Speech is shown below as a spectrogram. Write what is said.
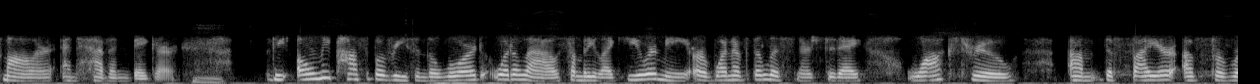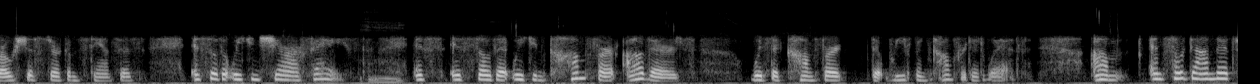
smaller and heaven bigger. Mm. The only possible reason the Lord would allow somebody like you or me or one of the listeners today walk through um, the fire of ferocious circumstances is so that we can share our faith. Mm. It's, it's so that we can comfort others with the comfort that we've been comforted with. Um, and so, Don, that's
